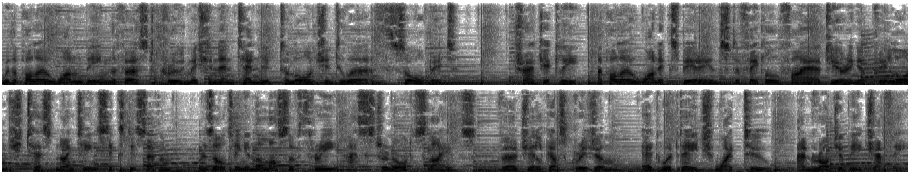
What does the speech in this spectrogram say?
with Apollo 1 being the first crewed mission intended to launch into Earth's orbit. Tragically, Apollo 1 experienced a fatal fire during a pre-launch test 1967, resulting in the loss of three astronauts' lives, Virgil Gus Grissom, Edward H. White II, and Roger B. Chaffee.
